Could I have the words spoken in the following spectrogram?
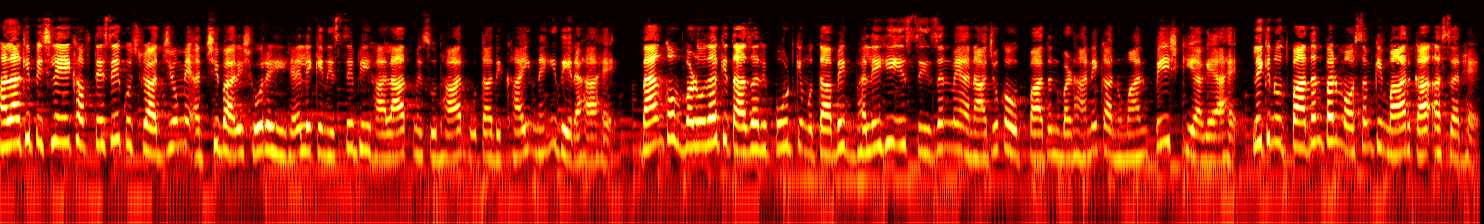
हालाँकि पिछले एक हफ़्ते से कुछ राज्यों में अच्छी बारिश हो रही है, लेकिन इससे भी हालात में सुधार होता दिखाई नहीं दे रहा है। बैंक ऑफ़ बड़ौदा की ताज़ा रिपोर्ट के मुताबिक, भले ही इस सीज़न में अनाजों का उत्पादन बढ़ाने का अनुमान पेश किया गया है, लेकिन उत्पादन पर मौसम की मार का असर है,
